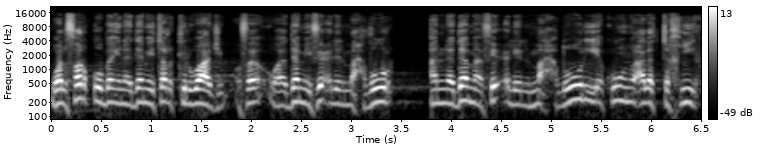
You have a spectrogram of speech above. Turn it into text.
والفرق بين دم ترك الواجب ودم فعل المحظور أن دم فعل المحظور يكون على التخيير.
